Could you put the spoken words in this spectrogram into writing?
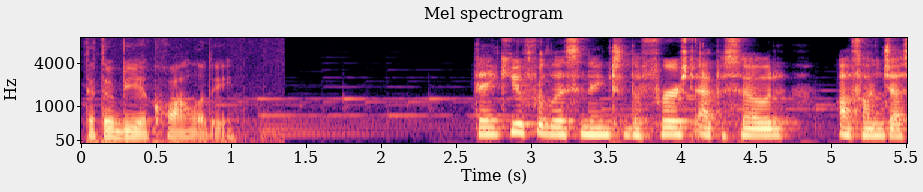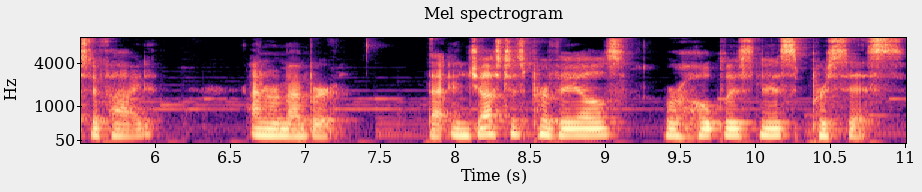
that there be equality. Thank you for listening to the first episode of Unjustified. And remember that injustice prevails where hopelessness persists.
